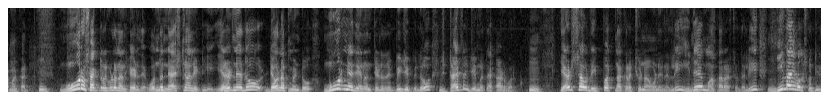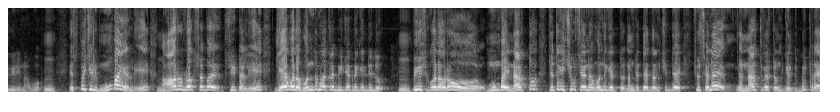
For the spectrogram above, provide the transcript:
ರಮಾಕಾಂತ್. ಮೂರು ಫ್ಯಾಕ್ಟರ್ಗಳು ನಾನು ಹೇಳಿದೆ. ಒಂದು ನ್ಯಾಷನಾಲಿಟಿ ಎರಡನೇದು ಡೆವಲಪ್ಮೆಂಟು ಮೂರನೇದು ಏನು ಅಂತ ಹೇಳಿದ್ರೆ ಬಿಜೆಪಿದು ಸ್ಟ್ರಾಟಜಿ ಮತ್ತೆ ಹಾರ್ಡ್ ವರ್ಕ್ ಎರಡ್ ಸಾವಿರದ ಇಪ್ಪತ್ನಾಲ್ಕರ ಚುನಾವಣೆಯಲ್ಲಿ ಇದೇ ಮಹಾರಾಷ್ಟ್ರದಲ್ಲಿ ಹೀನಾಯವಾಗಿ ಸೋತಿದ್ವಿ ನಾವು. ಎಸ್ಪೆಷಲಿ ಮುಂಬೈಯಲ್ಲಿ ಆರು ಲೋಕಸಭಾ ಸೀಟಲ್ಲಿ ಕೇವಲ ಒಂದು ಮಾತ್ರ ಬಿಜೆಪಿ ಗೆದ್ದಿದ್ದು. ಪಿಯೂಷ್ ಗೋಲ್ ಅವರು ಮುಂಬೈ ನಾರ್ತ್ ಜೊತೆಗೆ ಶಿವಸೇನೆ ಒಂದು ಗೆತ್ತು. ನಮ್ಮ ಜೊತೆ ಸಿದ್ದೆ ಶಿವಸೇನೆ ನಾರ್ತ್ ವೆಸ್ಟ್ ಒಂದು ಗೆಲ್ತು. ಬಿಟ್ರೆ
